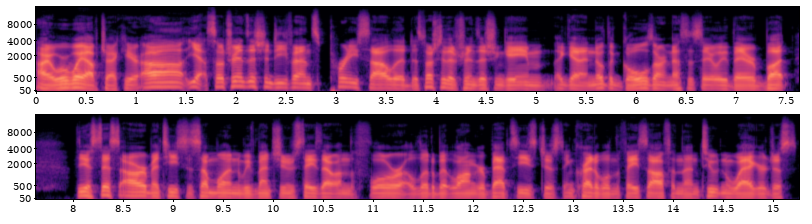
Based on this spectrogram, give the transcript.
right, we're way off track here. Uh, yeah. So transition defense pretty solid, especially their transition game. Again, I know the goals aren't necessarily there, but the assists are. Matisse is someone we've mentioned who stays out on the floor a little bit longer. Baptiste just incredible in the faceoff, and then Toot and Wagner just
